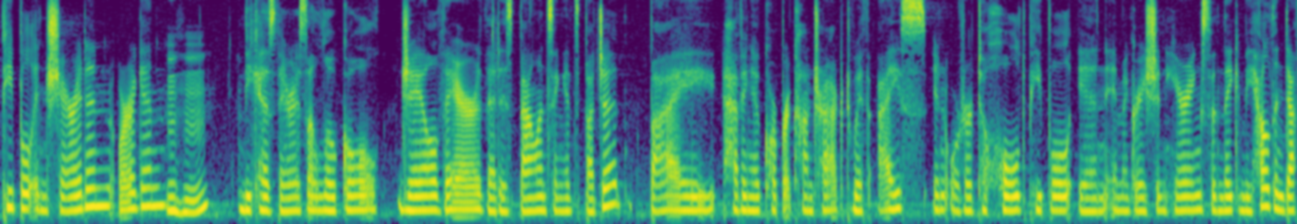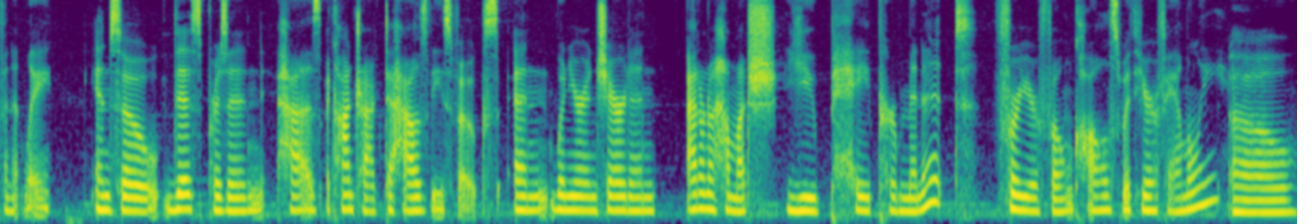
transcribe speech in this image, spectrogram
people in Sheridan, Oregon, because there is a local jail there that is balancing its budget by having a corporate contract with ICE in order to hold people in immigration hearings, then they can be held indefinitely. And so this prison has a contract to house these folks. And when you're in Sheridan, I don't know how much you pay per minute for your phone calls with your family. Oh,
